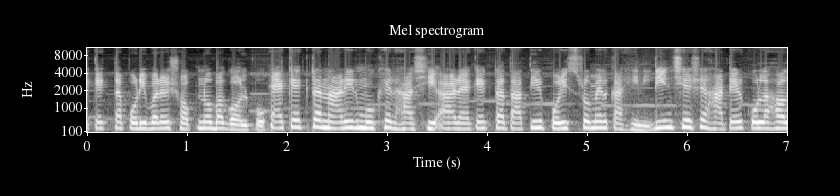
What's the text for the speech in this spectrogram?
এক একটা পরিবারের স্বপ্ন বা গল্প। এক একটা নারীর মুখের হাসি আর এক একটা তাঁতির পরিশ্রমের কাহিনী। দিন শেষে হাটের কোলাহল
